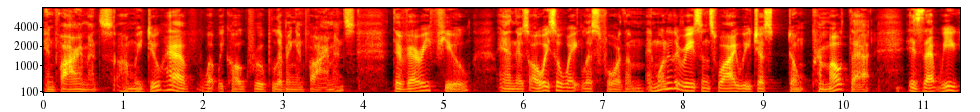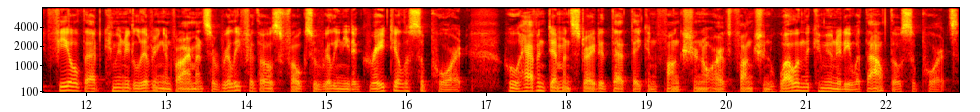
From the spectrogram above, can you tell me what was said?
environments. Um, we do have what we call group living environments. They're very few, and there's always a wait list for them. And one of the reasons why we just don't promote that is that we feel that community living environments are really for those folks who really need a great deal of support who haven't demonstrated that they can function or have functioned well in the community without those supports.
